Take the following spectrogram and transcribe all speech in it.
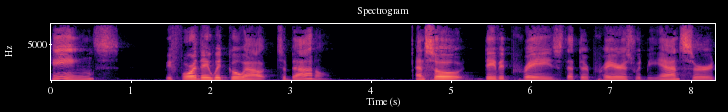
kings before they would go out to battle. And so David prays that their prayers would be answered.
